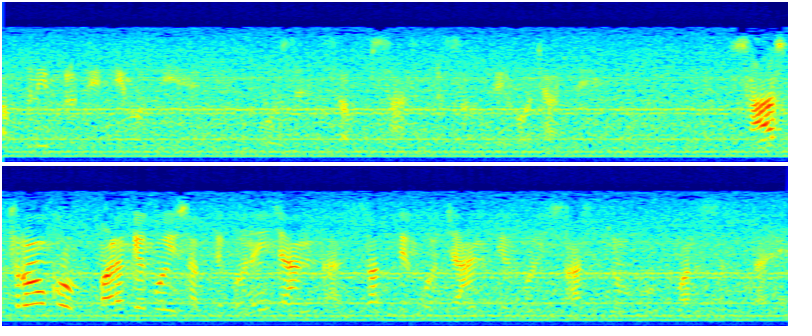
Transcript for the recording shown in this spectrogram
अपनी प्रतीति होती है उस शास्त्र सत्य हो जाते हैं। शास्त्रों को पढ़ के कोई सत्य को नहीं जानता, सत्य को जान के कोई शास्त्रों को पढ़ सकता है।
